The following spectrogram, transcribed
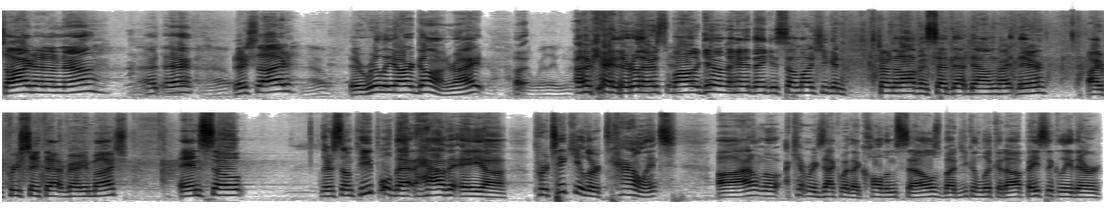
Side right now? Right there? No. This side? No. They really are gone, right? I don't know where they went. Okay, they really are small. Give them a hand. Thank you so much. You can turn that off and set that down right there. I appreciate that very much. And so there's some people that have a uh, particular talent. Uh, I don't know, I can't remember exactly what they call themselves, but you can look it up. Basically, they're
